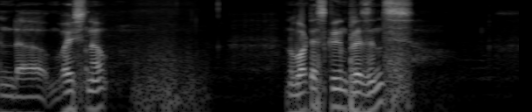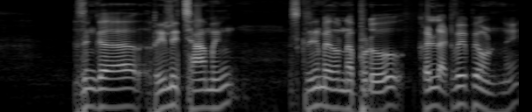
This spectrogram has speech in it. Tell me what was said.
And uh, Vaishnav what a screen presence నిజంగా రియలీ చామింగ్ స్క్రీన్ మీద ఉన్నప్పుడు కళ్ళు అటువైపే ఉంటున్నాయి.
